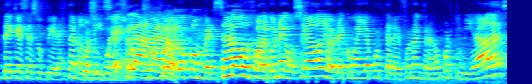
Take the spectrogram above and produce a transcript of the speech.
de que se supiera esta noticia. supuesto. O sea, eso Claro. fue algo conversado, Lo- fue algo negociado. Yo hablé con ella por teléfono en tres oportunidades.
